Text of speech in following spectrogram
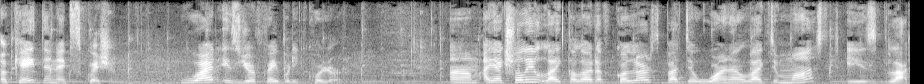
Okay, the next question. What is your favorite color? Um, I actually like a lot of colors, but the one I like the most is black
